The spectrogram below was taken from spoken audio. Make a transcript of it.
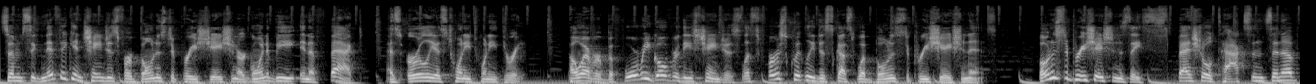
some significant changes for bonus depreciation are going to be in effect as early as 2023. However, before we go over these changes, let's first quickly discuss what bonus depreciation is. Bonus depreciation is a special tax incentive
